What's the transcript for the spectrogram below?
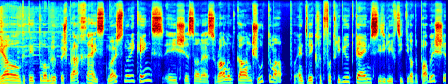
Jawohl, der Titel, den wir heute besprechen, heisst Mercenary Kings, ist so ein Run-and-Gun Shoot'em-up, entwickelt von Tribute Games, sie sind gleichzeitig auch der Publisher.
